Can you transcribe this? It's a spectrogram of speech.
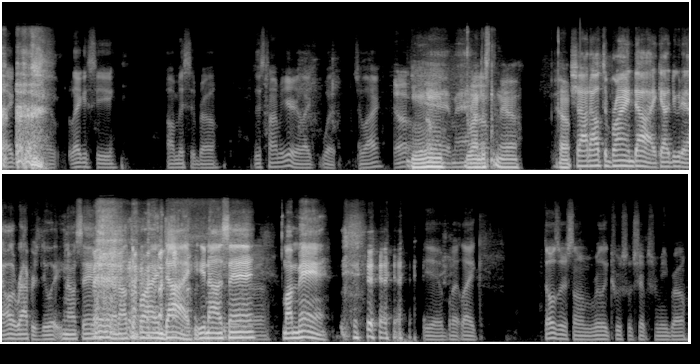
legacy, legacy. I'll miss it, bro. This time of year, like what July? Yeah, yeah man. Understand, yeah. Yep. Shout out to Brian Dye. Gotta do that. All the rappers do it. You know what I'm saying? Shout out to Brian Dye. You know what I'm saying? Yeah, My man. yeah, but like those are some really crucial trips for me, bro.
